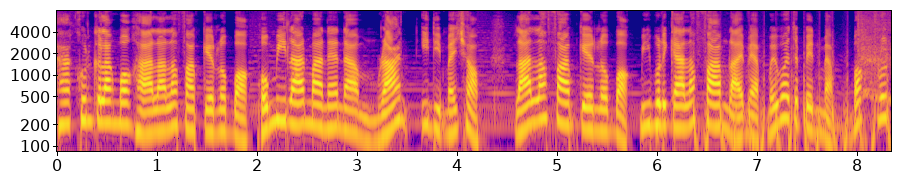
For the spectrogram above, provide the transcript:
หากคุณกำลังมองหาร้านรับฟาร์มเกมโรบอกผมมีร้านมาแนะนำร้าน e d i t My Shop ร้านรับฟาร์มเกมโรบอกมีบริการรับฟาร์มหลายแบบไม่ว่าจะเป็นแบบบล็อกฟุต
